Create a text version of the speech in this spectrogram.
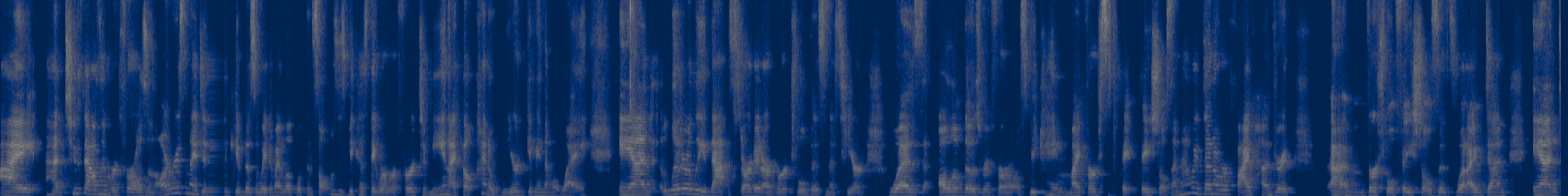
I had 2,000 referrals. And the only reason I didn't give those away to my local consultants is because they were referred to me and I felt kind of weird giving them away. And literally that started our virtual business here was all of those referrals became my first facials. And now we've done over 500 um, virtual facials is what I've done. And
